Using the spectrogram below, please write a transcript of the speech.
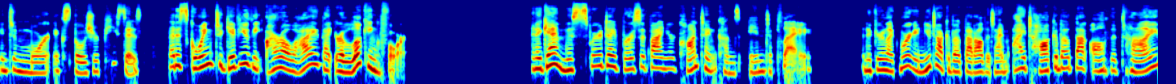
into more exposure pieces that is going to give you the ROI that you're looking for. And again, this is where diversifying your content comes into play. And if you're like, Morgan, you talk about that all the time, I talk about that all the time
